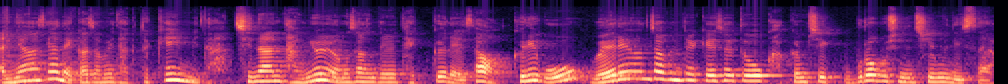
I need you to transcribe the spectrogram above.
안녕하세요. 내과점의 닥터케이입니다. 지난 당뇨 영상들 댓글에서 그리고 외래 환자분들께서도 가끔씩 물어보시는 질문이 있어요.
